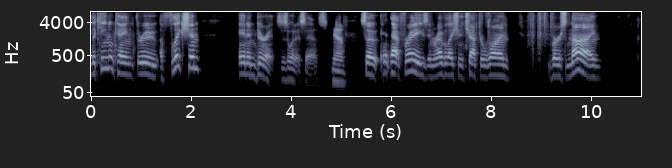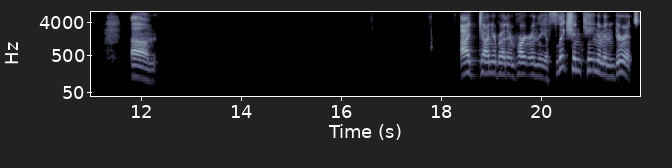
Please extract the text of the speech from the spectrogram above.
the kingdom came through affliction and endurance, is what it says. Yeah. So that phrase in Revelation chapter 1, verse 9, um, I, John, your brother and partner in the affliction, kingdom, and endurance,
